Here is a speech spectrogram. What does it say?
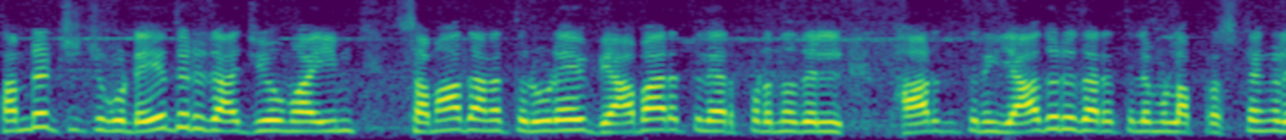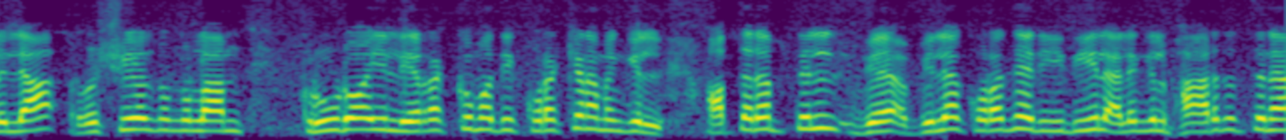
സംരക്ഷിച്ചുകൊണ്ട് ഏതൊരു രാജ്യവുമായും സമാധാനത്തിലൂടെ വ്യാപാരത്തിൽ ഏർപ്പെടുന്നതിൽ ഭാരതത്തിന് യാതൊരു തരത്തിലുമുള്ള പ്രശ്നങ്ങളില്ല. റഷ്യയിൽ നിന്നുള്ള ക്രൂഡ് ഓയിൽ ഇറക്കുമതി കുറയ്ക്കണമെങ്കിൽ അത്തരത്തിൽ വില കുറഞ്ഞ രീതിയിൽ അല്ലെങ്കിൽ ഭാരതത്തിന്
